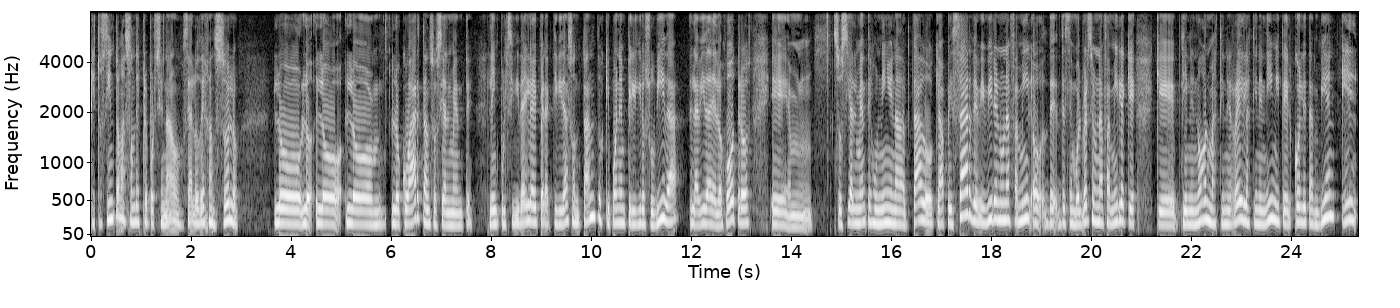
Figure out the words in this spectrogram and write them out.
Estos síntomas son desproporcionados, o sea, lo dejan solo, lo, lo, lo, coartan socialmente. La impulsividad y la hiperactividad son tantos que ponen en peligro su vida, la vida de los otros. Eh, socialmente es un niño inadaptado, que a pesar de vivir en una familia o de desenvolverse en una familia que, que tiene normas, tiene reglas, tiene límite, el cole también, él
